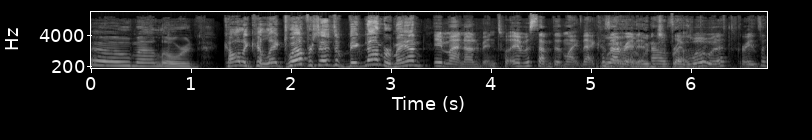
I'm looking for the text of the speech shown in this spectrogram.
Oh my lord! Call and collect. Twelve percent is a big number, man. It might not have been twelve. It was something like that because I read it it and I was like, surprise me. "Whoa, that's crazy."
